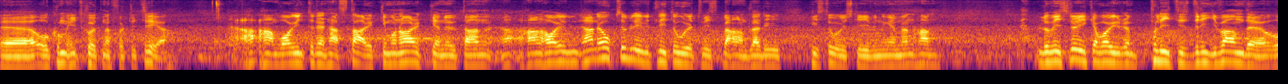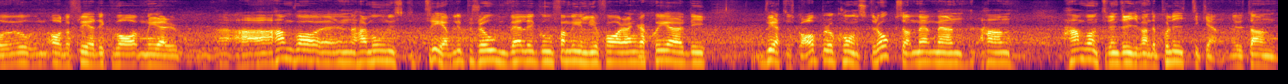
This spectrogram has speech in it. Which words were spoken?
eh, och kom hit 1743. Han var ju inte den här starke monarken utan han har, ju, han har också blivit lite orättvist behandlad i historieskrivningen men han, Lovisa Ulrika var ju den politiskt drivande och Adolf Fredrik var mer han var en harmonisk, trevlig person, väldigt god familjefar, engagerad i vetenskaper och konster också. Men, men han, han var inte den drivande politikern utan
